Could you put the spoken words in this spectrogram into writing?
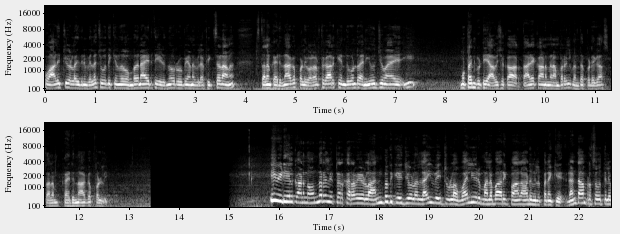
ക്വാളിറ്റിയുള്ള ഇതിന് വില ചോദിക്കുന്നത് ഒമ്പതിനായിരത്തി എഴുന്നൂറ് രൂപയാണ്. വില ഫിക്സഡ് ആണ്. സ്ഥലം കരുനാഗപ്പള്ളി. വളർത്തുകാർക്ക് എന്തുകൊണ്ടും അനുയോജ്യമായ ഈ മുട്ടൻകുട്ടി ആവശ്യക്കാർ താഴെ കാണുന്ന നമ്പറിൽ ബന്ധപ്പെടുക. സ്ഥലം കരുനാഗപ്പള്ളി. ഈ വീഡിയോയിൽ കാണുന്ന ഒന്നര ലിറ്റർ കറവയുള്ള അൻപത് കെ ജിയോളം ലൈവ് വെയിറ്റ് ഉള്ള വലിയൊരു മലബാറി പാലാട് വിൽപ്പനയ്ക്ക് രണ്ടാം പ്രസവത്തിലെ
